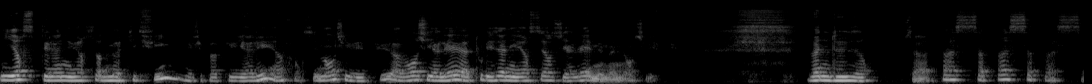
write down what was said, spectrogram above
Hier, c'était l'anniversaire de ma petite fille, mais j'ai pas pu y aller, hein, forcément, j'y vais plus. Avant, j'y allais, à tous les anniversaires, j'y allais, mais maintenant, j'y vais plus. 22 ans. Ça passe, ça passe, ça passe.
